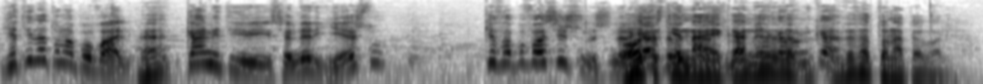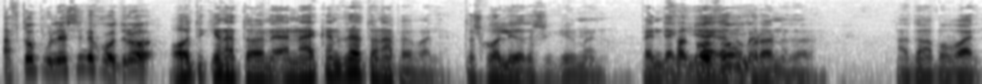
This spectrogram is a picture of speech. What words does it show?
Γιατί να τον αποβάλει; Ε; Κάνει τις ενέργειές του και θα αποφασίσουν. Ό,τι Συνεργάζεται και με να την έκανε αστυνομία δεν θα, κανονικά. δεν θα τον απέβαλε. Αυτό που λες είναι χοντρό. Ό,τι και να, το, να έκανε δεν θα τον απέβαλε. Το σχολείο το συγκεκριμένο. 50.000 το το δούμε. χρόνο τώρα. Να τον αποβάλει.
